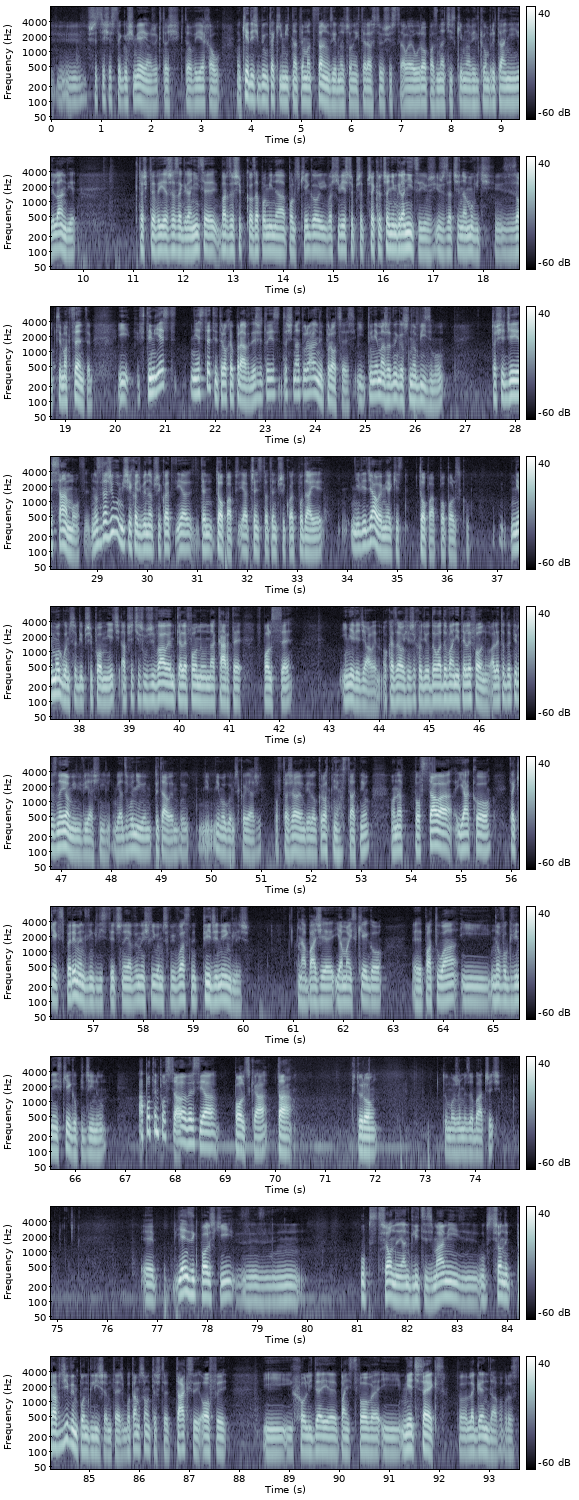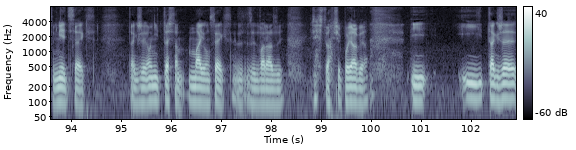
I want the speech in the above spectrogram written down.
wszyscy się z tego śmieją, że ktoś, kto wyjechał. No kiedyś był taki mit na temat Stanów Zjednoczonych, teraz to już jest cała Europa z naciskiem na Wielką Brytanię i Irlandię. Ktoś, kto wyjeżdża za granicę, bardzo szybko zapomina polskiego i właściwie jeszcze przed przekroczeniem granicy już, już zaczyna mówić z obcym akcentem. I w tym jest niestety trochę prawdy, że to jest dość naturalny proces i tu nie ma żadnego snobizmu. To się dzieje samo. No zdarzyło mi się choćby na przykład, ja ten top-up, ja często ten przykład podaję, nie wiedziałem jak jest top-up po polsku. Nie mogłem sobie przypomnieć, a przecież używałem telefonu na kartę w Polsce i nie wiedziałem. Okazało się, że chodzi o doładowanie telefonu, ale to dopiero znajomi mi wyjaśnili. Ja dzwoniłem, pytałem, bo nie, nie mogłem skojarzyć powtarzałem wielokrotnie ostatnio, ona powstała jako taki eksperyment lingwistyczny. Ja wymyśliłem swój własny Pidgin English na bazie jamańskiego e, patua i nowogwinejskiego pidginu. A potem powstała wersja polska, ta, którą tu możemy zobaczyć. E, język polski upstrzony anglicyzmami, upstrzony prawdziwym pongliszem też, bo tam są też te taksy, ofy i, i holidaye państwowe i mieć seks. To legenda po prostu, mieć seks. Także oni też tam mają seks ze dwa razy. Gdzieś tam się pojawia. I, i także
